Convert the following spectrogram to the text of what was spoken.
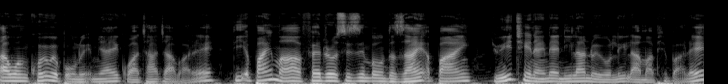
တာဝန်ခွဲဝေပုံတွေအများကြီးကွာခြားကြပါတယ်ဒီအပိုင်းမှာ Federal System ပုံဒီဇိုင်းအပိုင်းရွေးချယ်နိုင်တဲ့နည်းလမ်းတွေကိုလေ့လာမှာဖြစ်ပါတယ်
